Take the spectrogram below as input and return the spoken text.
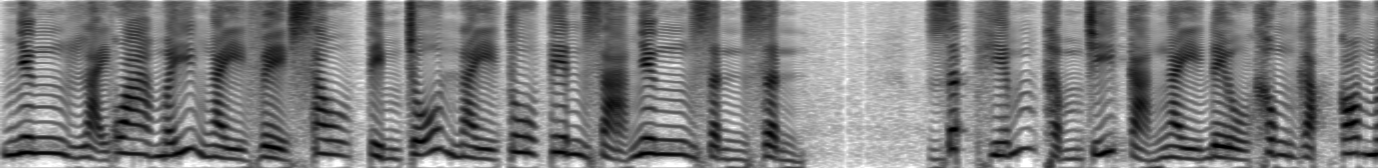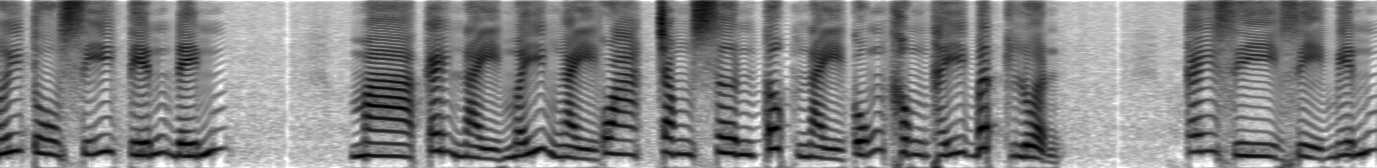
Nhưng lại qua mấy ngày về sau tìm chỗ này tu tiên giả nhưng dần dần. Rất hiếm thậm chí cả ngày đều không gặp có mấy tu sĩ tiến đến. Mà cái này mấy ngày qua trong sơn cốc này cũng không thấy bất luận. Cái gì gì biến.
